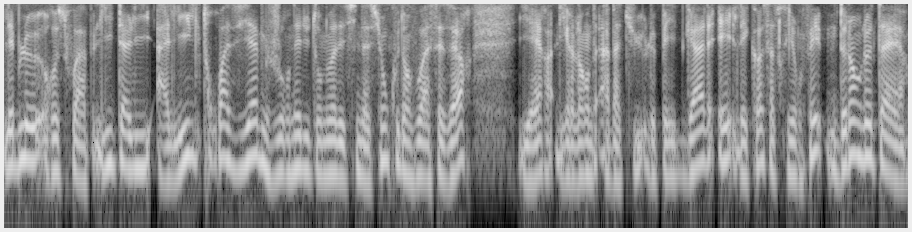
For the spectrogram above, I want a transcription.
les Bleus reçoivent l'Italie à Lille, troisième journée du tournoi destination, coup d'envoi à 16h. Hier, l'Irlande a battu le Pays de Galles et l'Écosse a triomphé de l'Angleterre.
